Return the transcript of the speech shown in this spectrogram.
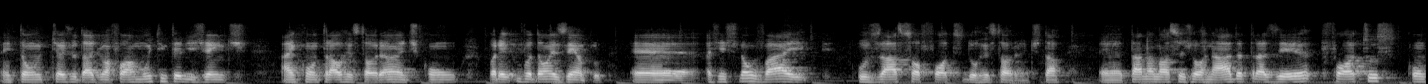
né? então te ajudar de uma forma muito inteligente a encontrar o restaurante com, vou dar um exemplo, é, a gente não vai usar só fotos do restaurante, tá? É, tá na nossa jornada trazer fotos com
